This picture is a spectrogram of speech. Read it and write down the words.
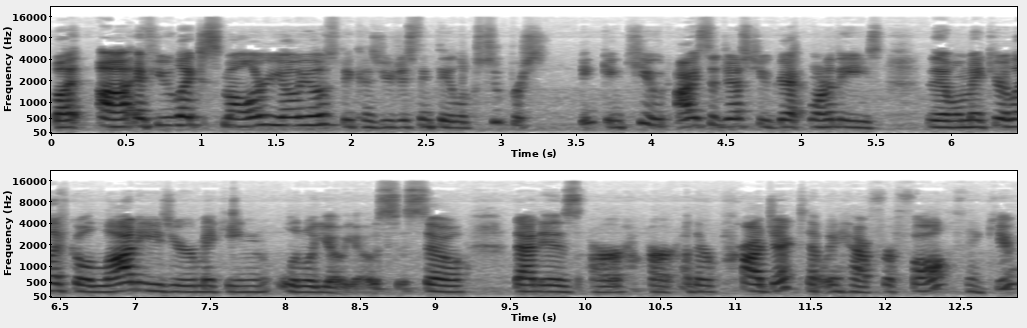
But uh, if you like smaller yo-yos because you just think they look super stinking cute, I suggest you get one of these. They will make your life go a lot easier making little yo-yos. So that is our, our other project that we have for fall. Thank you.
